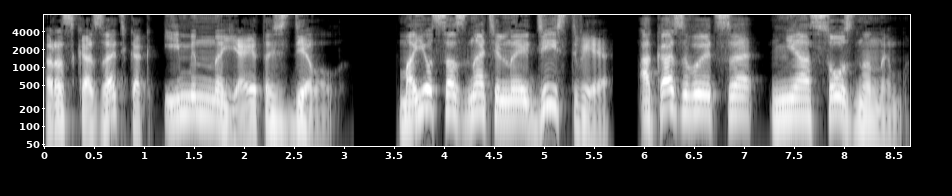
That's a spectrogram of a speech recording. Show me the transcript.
рассказать, как именно я это сделал. Мое сознательное действие оказывается неосознанным,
